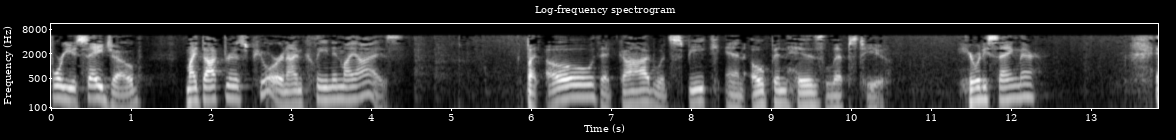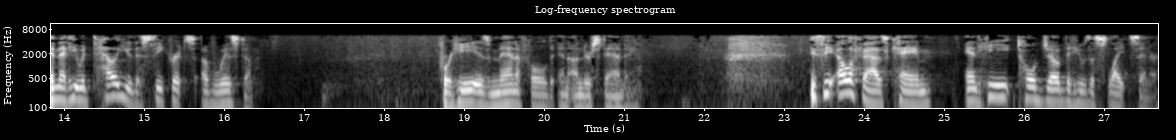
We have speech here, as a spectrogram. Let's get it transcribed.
For you say, Job, my doctrine is pure and I'm clean in my eyes. But oh, that God would speak and open his lips to you. Hear what he's saying there? And that he would tell you the secrets of wisdom. For he is manifold in understanding. You see, Eliphaz came and he told Job that he was a slight sinner.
